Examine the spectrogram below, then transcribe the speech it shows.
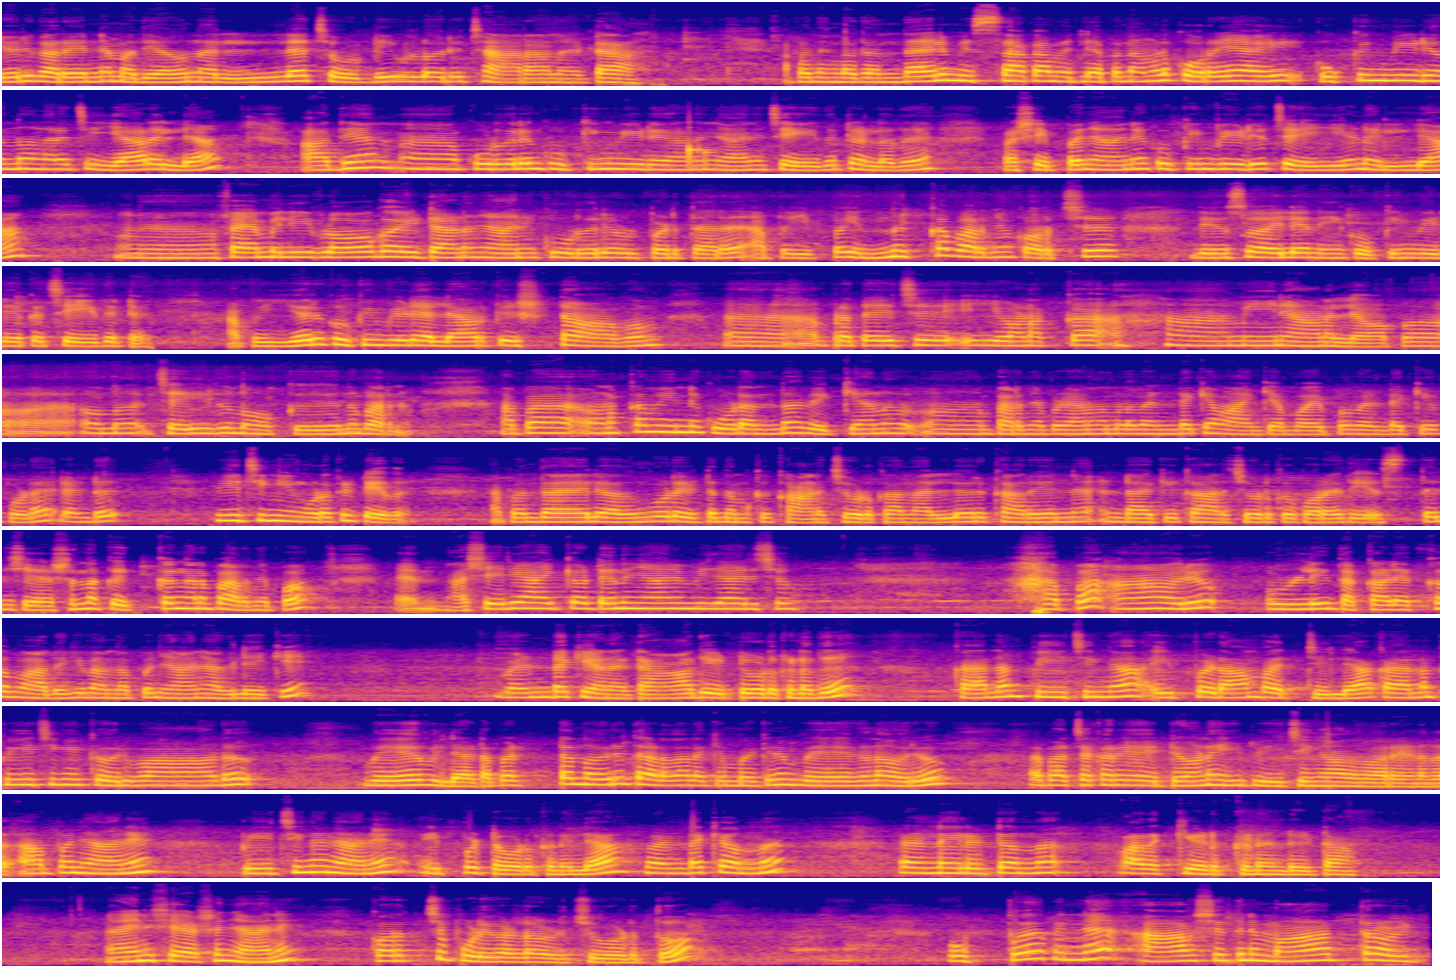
ഈ ഒരു കറി തന്നെ മതിയാവും നല്ല ചൊടിയുള്ള ഒരു ചാറാണ് കേട്ടോ. അപ്പോൾ നിങ്ങളത് എന്തായാലും മിസ്സാക്കാൻ പറ്റില്ല. അപ്പോൾ നമ്മൾ കുറേ ആയി കുക്കിംഗ് വീഡിയോ ഒന്നും അങ്ങനെ ചെയ്യാറില്ല. ആദ്യം കൂടുതലും കുക്കിംഗ് വീഡിയോ ആണ് ഞാൻ ചെയ്തിട്ടുള്ളത്. പക്ഷേ ഇപ്പോൾ ഞാൻ കുക്കിംഗ് വീഡിയോ ചെയ്യണില്ല. ഫാമിലി വ്ളോഗായിട്ടാണ് ഞാൻ കൂടുതൽ ഉൾപ്പെടുത്താറ്. അപ്പോൾ ഇപ്പോൾ ഇന്നൊക്കെ പറഞ്ഞു കുറച്ച് ദിവസമായില്ലേ നീ കുക്കിംഗ് വീഡിയോ ഒക്കെ ചെയ്തിട്ട്. അപ്പോൾ ഈ ഒരു കുക്കിംഗ് വീഡിയോ എല്ലാവർക്കും ഇഷ്ടമാകും പ്രത്യേകിച്ച് ഈ ഉണക്ക മീനാണല്ലോ. അപ്പോൾ ഒന്ന് ചെയ്ത് നോക്ക് എന്ന് പറഞ്ഞു. അപ്പോൾ ഉണക്ക മീനിന് കൂടെ എന്താ വെക്കുക എന്ന് പറഞ്ഞപ്പോഴാണ് നമ്മൾ വെണ്ടയ്ക്ക വാങ്ങിക്കാൻ പോയപ്പോൾ വെണ്ടയ്ക്ക കൂടെ രണ്ട് പീച്ചിങ്ങയും കൂടെ കിട്ടിയത്. അപ്പോൾ എന്തായാലും അതും കൂടെ ഇട്ട് നമുക്ക് കാണിച്ചു കൊടുക്കാം. നല്ലൊരു കറി തന്നെ ഉണ്ടാക്കി കാണിച്ചു കൊടുക്കുക കുറേ ദിവസത്തിന് ശേഷം എന്നൊക്കെ ഇക്ക ഇങ്ങനെ പറഞ്ഞപ്പോൾ എന്നാൽ ശരി ആയിക്കോട്ടെ എന്ന് ഞാനും വിചാരിച്ചു. അപ്പോൾ ആ ഒരു ഉള്ളി തക്കാളിയൊക്കെ വതകി വന്നപ്പോൾ ഞാൻ അതിലേക്ക് വെണ്ടയ്ക്കയാണ് കേട്ടോ ആദ്യം ഇട്ട് കൊടുക്കുന്നത് കാരണം പീച്ചിങ്ങ ഇപ്പം ഇടാൻ പറ്റില്ല. കാരണം പീച്ചിങ്ങയ്ക്ക് ഒരുപാട് വേവില്ല കേട്ടോ. പെട്ടെന്ന് ഒരു തിള തിളയ്ക്കുമ്പോഴേക്കും വേഗണ ഒരു പച്ചക്കറി ഐറ്റമാണ് ഈ പീച്ചിങ്ങ എന്ന് പറയുന്നത് അപ്പോൾ ഞാൻ പീച്ചിങ്ങ ഞാൻ ഇപ്പം ഇട്ട് കൊടുക്കണില്ല. വെണ്ടയ്ക്ക ഒന്ന് എണ്ണയിലിട്ട് ഒന്ന് വതക്കി എടുക്കുന്നുണ്ട് കേട്ടോ അതിന് ശേഷം ഞാൻ കുറച്ച് പുളിവെള്ളം ഒഴിച്ചു കൊടുത്തു. ഉപ്പ് പിന്നെ ആവശ്യത്തിന് മാത്രം ഒഴി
